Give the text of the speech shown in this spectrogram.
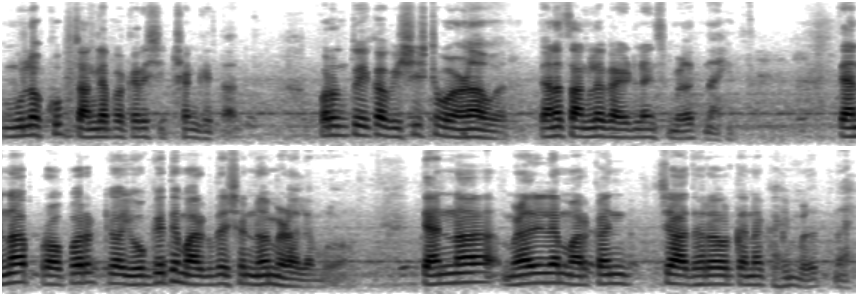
मुलं खूप चांगल्या प्रकारे शिक्षण घेतात परंतु एका विशिष्ट वळणावर त्यांना चांगलं गाईडलाईन्स मिळत नाहीत. त्यांना प्रॉपर किंवा योग्य ते मार्गदर्शन न मिळाल्यामुळं त्यांना मिळालेल्या मार्कांच्या आधारावर त्यांना काही मिळत नाही.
